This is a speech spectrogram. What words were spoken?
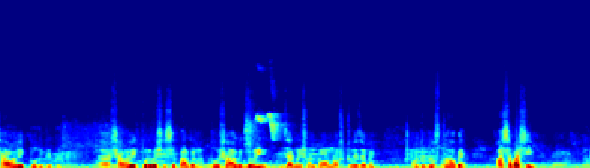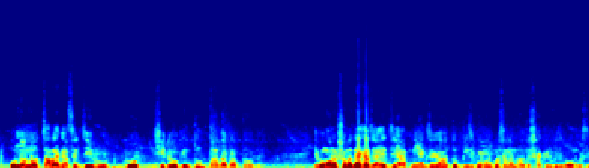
স্বাভাবিক প্রকৃতিতে। স্বাভাবিক পরিবেশে সে পারবে না। তো স্বাভাবিকভাবেই জার্মিনেশনটাও নষ্ট হয়ে যাবে, ক্ষতিগ্রস্ত হবে। পাশাপাশি অন্যান্য চারা গাছের যে রুট গ্রোথ সেটাও কিন্তু বাধাপ্রাপ্ত হবে। এবং অনেক সময় দেখা যায় যে আপনি এক জায়গায় হয়তো বীজ বপন করছেন আমরা হয়তো শাকের বীজ বপন করছি,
